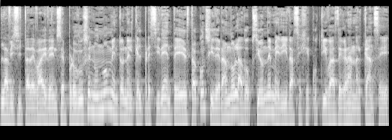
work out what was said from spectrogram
La visita de Biden se produce en un momento en el que el presidente está considerando la adopción de medidas ejecutivas de gran alcance,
